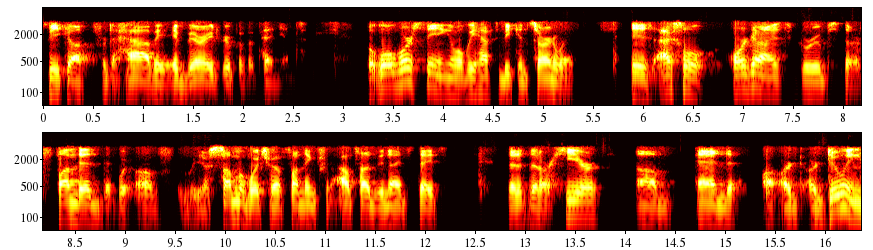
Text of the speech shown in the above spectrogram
speak up, for to have a, a varied group of opinions. But what we're seeing and what we have to be concerned with is actual organized groups that are funded, that of you know, some of which have funding from outside the United States, that that are here um, and are are doing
